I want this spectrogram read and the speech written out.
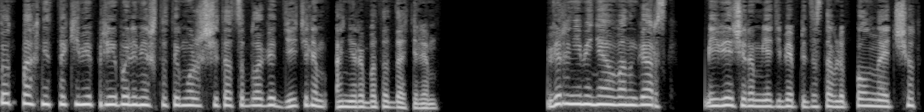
Тут пахнет такими прибылями, что ты можешь считаться благодетелем, а не работодателем», Верни меня в Ангарск, и вечером я тебе предоставлю полный отчет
